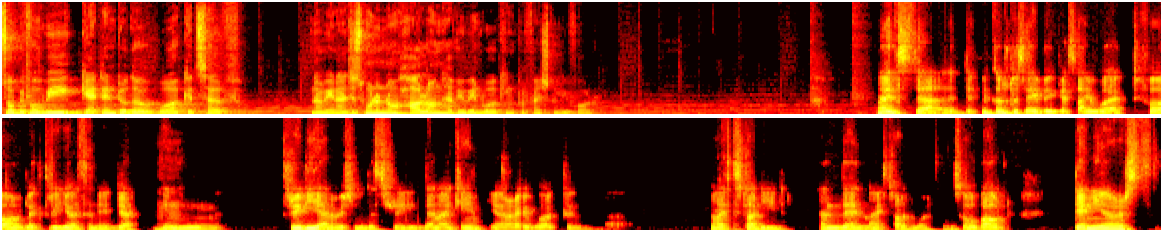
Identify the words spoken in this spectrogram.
So before we get into the work itself, Naveen, I just want to know how long have you been working professionally for? It's uh, difficult to say because I worked for like three years in India mm-hmm. in 3D animation industry. Then I came here. I worked in. Uh, I studied, and then I started working. So about ten years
